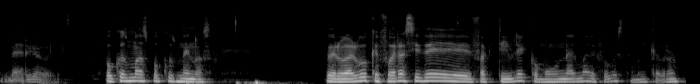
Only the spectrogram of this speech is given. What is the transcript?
Verga, güey. Pocos más, pocos menos. Pero algo que fuera así de factible como un arma de fuego está muy cabrón.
